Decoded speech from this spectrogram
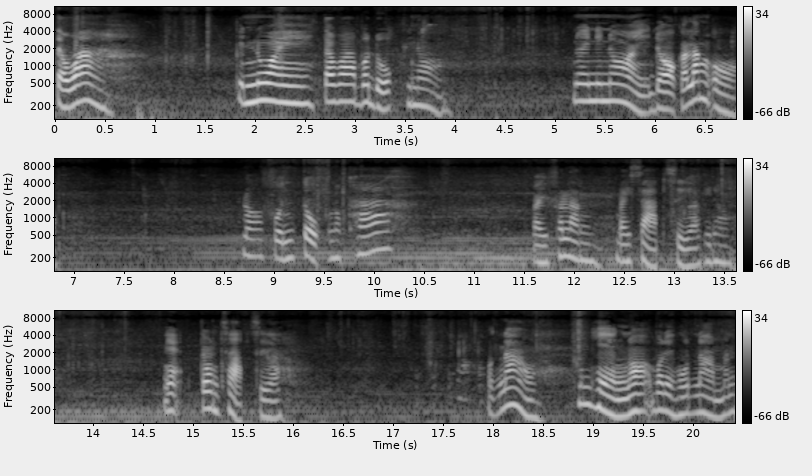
แต่ว่า เป็นหน่วยแต่ว่าบดกพี่น้องหน่วยน้อยๆดอกกำลังออก รอฝนตกนะคะ ใบฝรั่งใบสาบเสือพี่น้อง เนี่ยต้นสาบเสือบักหน้าวมันแห้งเนาะบ่ได้หดน้ำมัน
